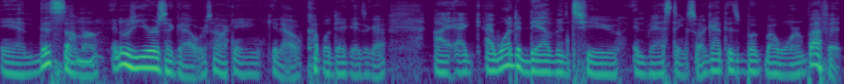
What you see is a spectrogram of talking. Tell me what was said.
And this summer, mm-hmm. and it was years ago, we're talking, you know, a couple of decades ago, I, I, I, wanted to delve into investing. So I got this book by Warren Buffett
